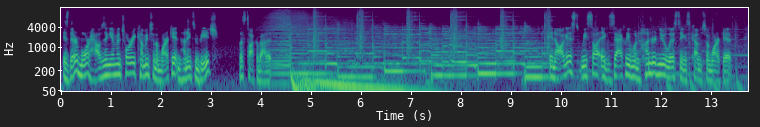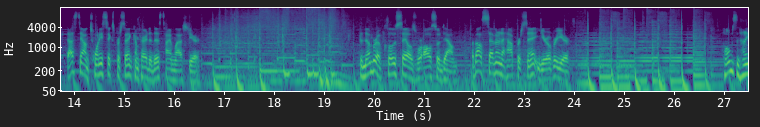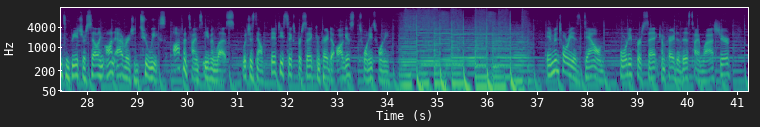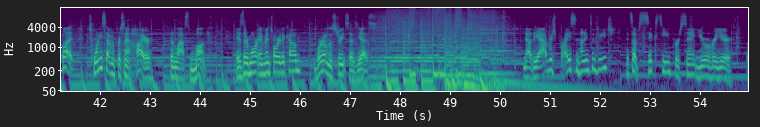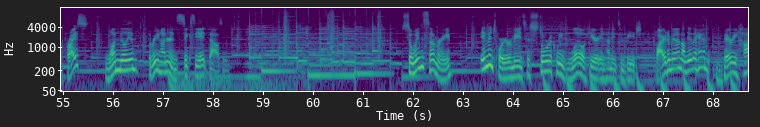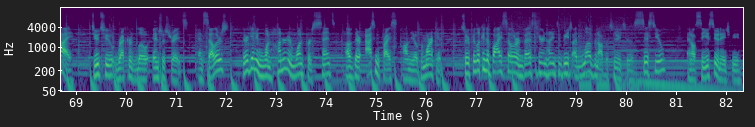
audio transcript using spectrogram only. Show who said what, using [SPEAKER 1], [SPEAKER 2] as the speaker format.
[SPEAKER 1] Is there more housing inventory coming to the market in Huntington Beach? Let's talk about it. In August, we saw exactly 100 new listings come to market. That's down 26% compared to this time last year. The number of closed sales were also down, about 7.5% year over year. Homes in Huntington Beach are selling on average in two weeks, oftentimes even less, which is down 56% compared to August 2020. Inventory is down 40% compared to this time last year, but 27% higher than last month. Is there more inventory to come? Word on the street says yes. Now the average price in Huntington Beach, it's up 16% year over year. The price? 1,368,000. So in summary, inventory remains historically low here in Huntington Beach. Buyer demand, on the other hand, very high due to record low interest rates. And sellers, they're getting 101% of their asking price on the open market. So if you're looking to buy, sell, or invest here in Huntington Beach, I'd love an opportunity to assist you, and I'll see you soon, HB.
